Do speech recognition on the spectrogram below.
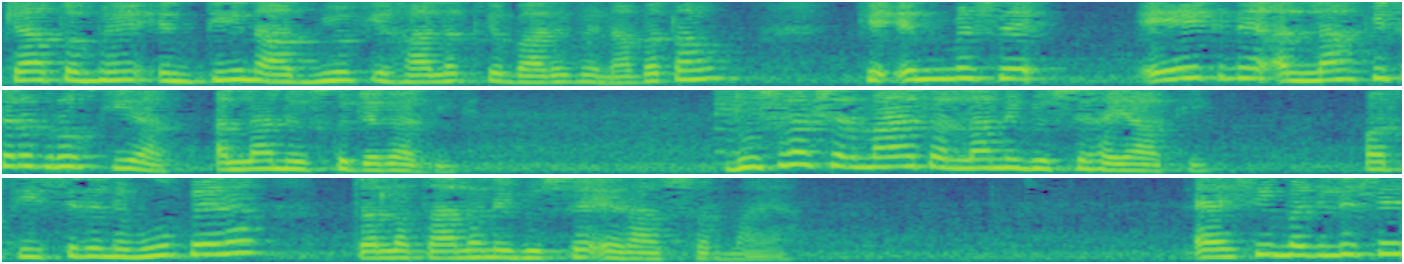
کیا تمہیں ان تین آدمیوں کی حالت کے بارے میں نہ بتاؤں کہ ان میں سے ایک نے اللہ کی طرف رخ کیا، اللہ نے اس کو جگہ دی۔ دوسرا شرمایا تو اللہ نے بھی اس سے حیا کی۔ اور تیسرے نے منہ پھیرا تو اللہ تعالیٰ نے بھی اس سے اعراض فرمایا۔ ایسی مجلسیں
